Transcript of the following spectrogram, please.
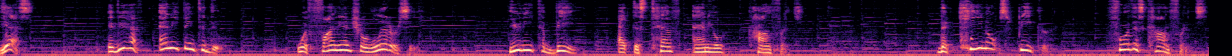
Yes, if you have anything to do with financial literacy, you need to be at this 10th annual conference. The keynote speaker for this conference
